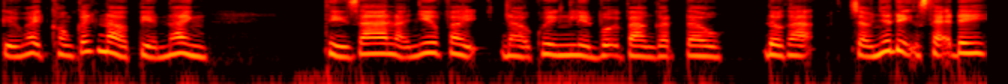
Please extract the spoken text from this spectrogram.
kế hoạch không cách nào tiến hành. Thì ra là như vậy, Đào Khuynh liền vội vàng gật đầu. Được ạ, cháu nhất định sẽ đi.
